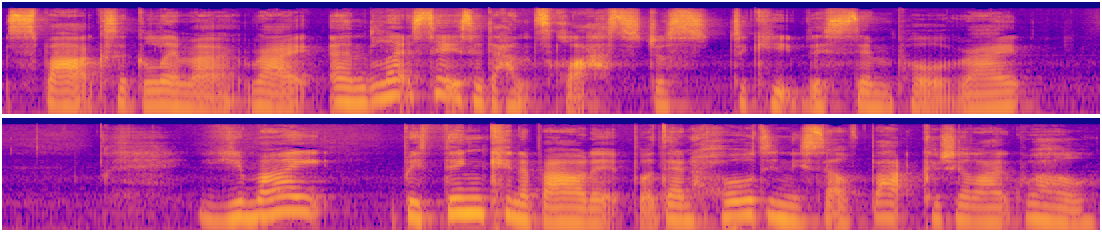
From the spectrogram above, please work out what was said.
sparks a glimmer, right? And let's say it's a dance class, just to keep this simple, right? You might be thinking about it, but then holding yourself back because you're like, well,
